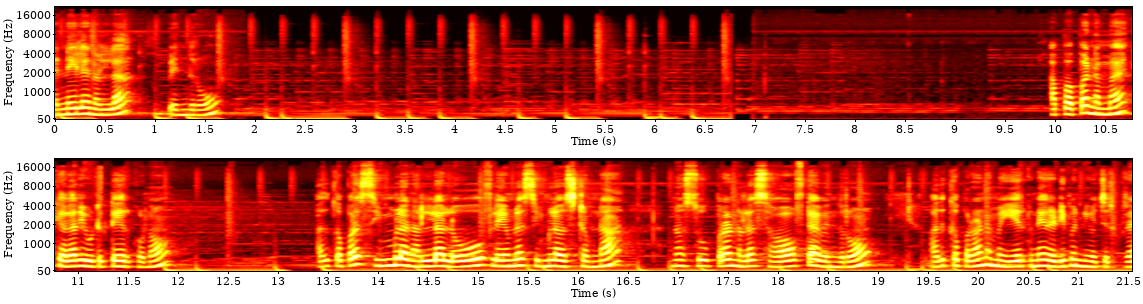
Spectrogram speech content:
எண்ணெயில் நல்லா வெந்துடும் அப்பப்போ நம்ம கிளறி விட்டுக்கிட்டே இருக்கணும். அதுக்கப்புறம் சிம்மில் நல்லா லோ ஃப்ளேமில் சிம்மில் வச்சிட்டோம்னா இன்னும் சூப்பராக நல்லா சாஃப்டாக வெந்துடும் அதுக்கப்புறம் நம்ம ஏற்கனவே ரெடி பண்ணி வச்சுருக்கிற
